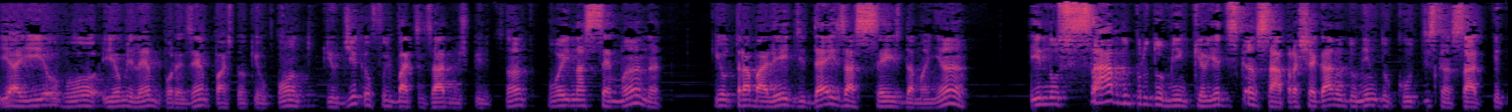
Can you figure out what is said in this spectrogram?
E aí eu vou. E eu me lembro, por exemplo, pastor, que eu conto, que o dia que eu fui batizado no Espírito Santo foi na semana que eu trabalhei de 10 às 6 da manhã. E no sábado para o domingo, que eu ia descansar, para chegar no domingo do culto descansado, porque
